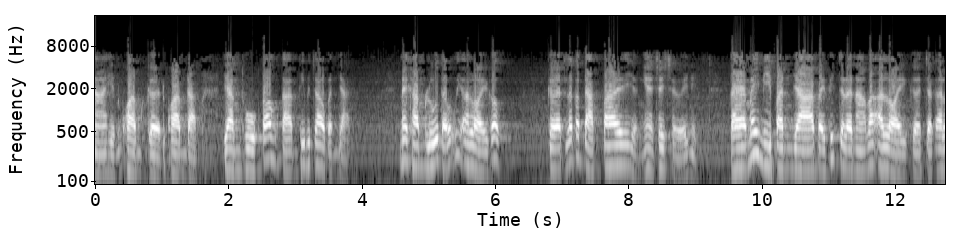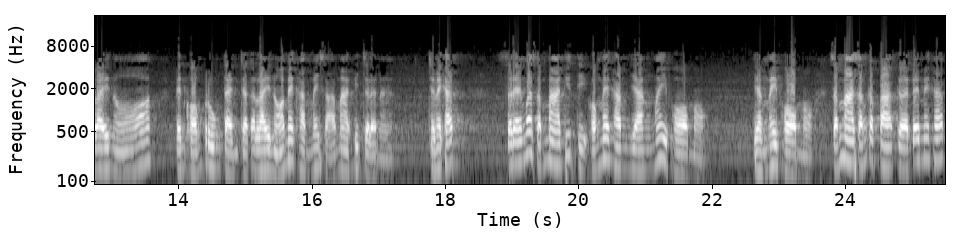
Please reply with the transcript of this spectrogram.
ณาเห็นความเกิดความดับ อย่างถูกต้องตามที่พระเจ้าบัญญัติ แม่คำรู้แต่ว่าอุ้ยอร่อยก็เกิดแล้วก็ดับไปอย่างเงี้ยเฉยๆนี่ แต่ไม่มีปัญญาไปพิจารณาว่าอร่อยเกิดจากอะไรหนอ เป็นของปรุงแต่งจากอะไรหนอแม่คำไม่สามารถพิจารณา ใช่ไหมครับ แสดงว่าสัมมาทิฏฐิของแม่คำยังไม่พอเหมาะ ยังไม่พอเหมาะสัมมาสังกัปปะเกิดได้ไหมครับ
